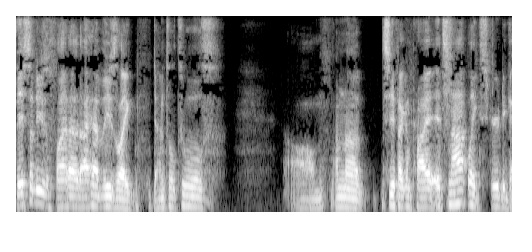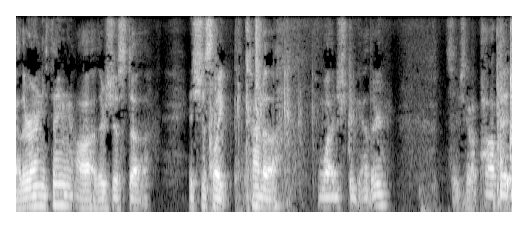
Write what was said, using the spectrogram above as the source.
they said to use a flathead. I have these like dental tools. Um, I'm gonna see if I can pry it. It's not like screwed together or anything. Uh, there's just, uh, it's just like kind of wedged together. So just gonna pop it,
